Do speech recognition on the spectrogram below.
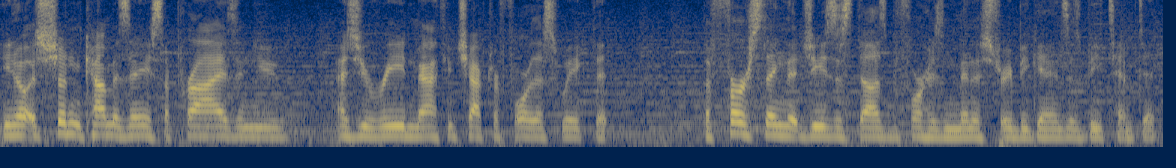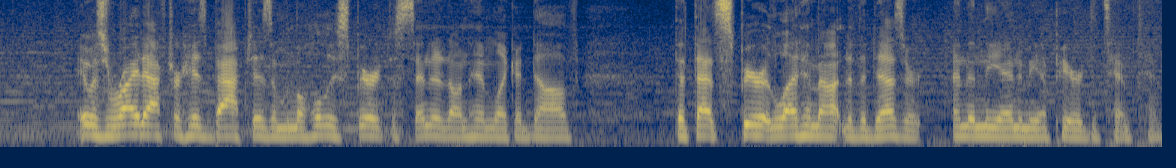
You know, it shouldn't come as any surprise in you as you read Matthew chapter 4 this week that the first thing that Jesus does before his ministry begins is be tempted. It was right after his baptism when the Holy Spirit descended on him like a dove that that spirit led him out into the desert and then the enemy appeared to tempt him.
